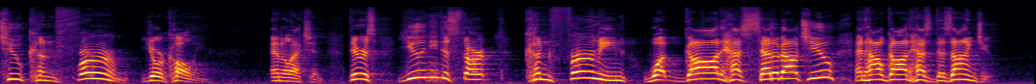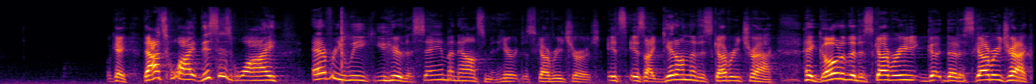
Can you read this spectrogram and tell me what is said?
to confirm your calling and election. There's, you need to start confirming what God has said about you and how God has designed you. Okay, that's why, this is why every week you hear the same announcement here at Discovery Church. It's, it's like get on the Discovery track. Hey, go to the Discovery, the Discovery track.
